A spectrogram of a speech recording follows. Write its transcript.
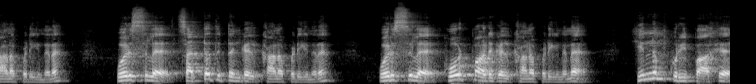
காணப்படுகின்றன ஒரு சில சட்டத்திட்டங்கள் காணப்படுகின்றன ஒரு சில கோட்பாடுகள் காணப்படுகின்றன. இன்னும் குறிப்பாக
